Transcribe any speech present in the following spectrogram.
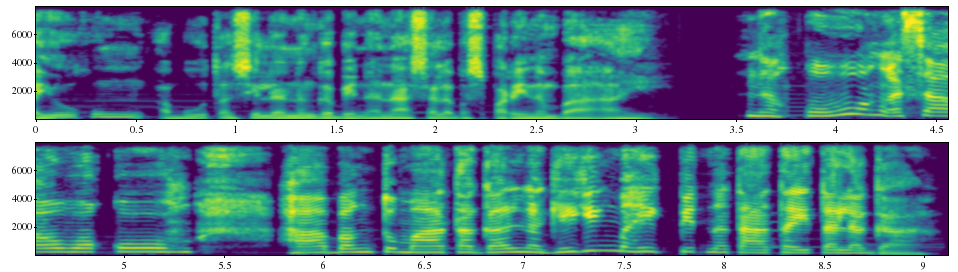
Ayokong abutan sila ng gabi na nasa labas pa rin ng bahay. Naku, ang asawa ko. Habang tumatagal, nagiging mahigpit na tatay talaga.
